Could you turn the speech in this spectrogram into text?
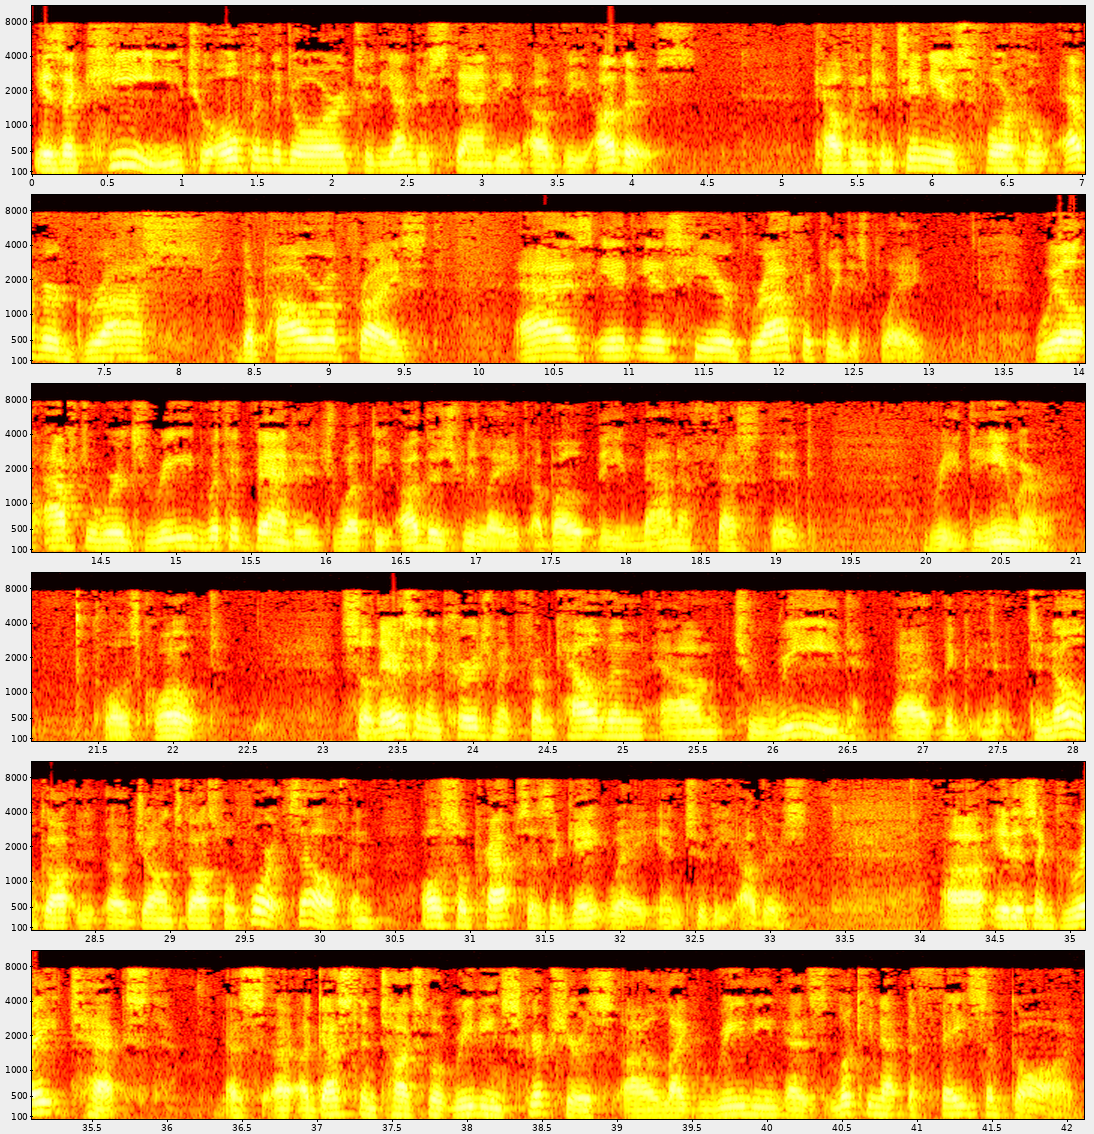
Is a key to open the door to the understanding of the others. Calvin continues, For whoever grasps the power of Christ as it is here graphically displayed, will afterwards read with advantage what the others relate about the manifested Redeemer. Close quote. So there's an encouragement from Calvin um, to read, uh, the, to know uh, John's Gospel for itself, and also perhaps as a gateway into the others. Uh, it is a great text as uh, Augustine talks about reading scriptures uh, like reading as looking at the face of God.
